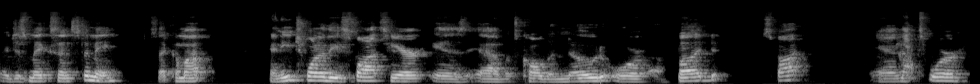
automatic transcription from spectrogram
It just makes sense to me. So come up, and each one of these spots here is uh, what's called a node or a bud spot, and that's where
